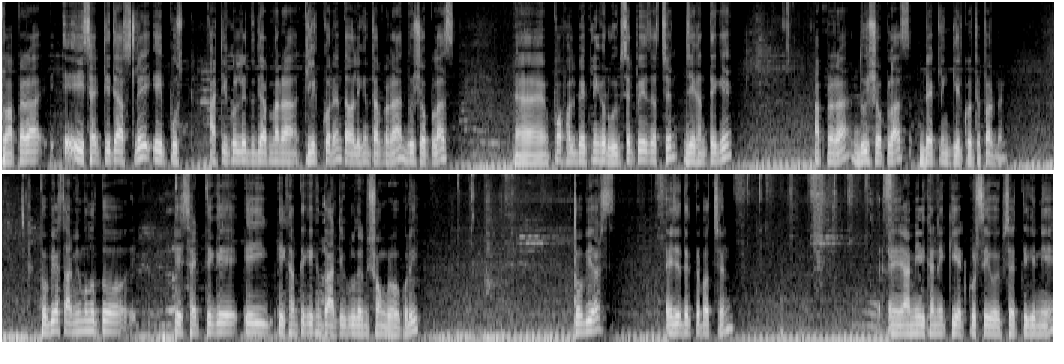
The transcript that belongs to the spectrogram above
তো আপনারা এই সাইটটিতে আসলে এই পোস্ট আর্টিকেলে যদি আপনারা ক্লিক করেন, তাহলে কিন্তু আপনারা দুশো প্লাস প্রোফাইল ব্যাকলিংয়ের ওয়েবসাইট পেয়ে যাচ্ছেন, যেখান থেকে আপনারা দুইশো প্লাস ব্যাকলিং ক্রিয়েট করতে পারবেন। তো বিয়াস, আমি মূলত এই সাইট থেকে, এই, এখান থেকে কিন্তু আর্টিকেলগুলো আমি সংগ্রহ করি। তো বিয়ার্স এই যে দেখতে পাচ্ছেন আমি এখানে ক্রিয়েট করছি এই ওয়েবসাইট থেকে নিয়ে।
